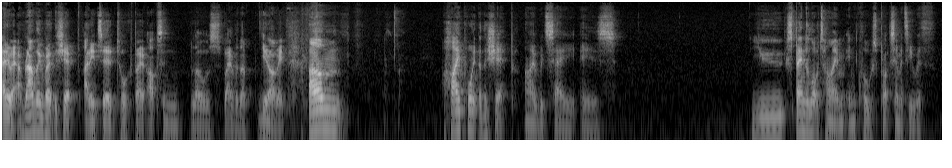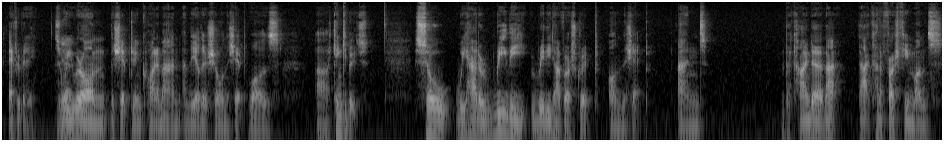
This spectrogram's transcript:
anyway, I'm rambling about the ship. I need to talk about ups and lows, whatever the you know what I mean. Um, high point of the ship, I would say, is you spend a lot of time in close proximity with everybody. So we were on the ship doing Choir of Man, and the other show on the ship was uh, Kinky Boots. So we had a really, really diverse group on the ship, and the kind of that that kind of first few months,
